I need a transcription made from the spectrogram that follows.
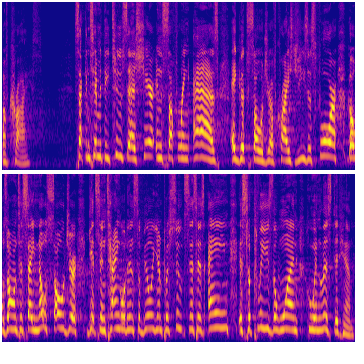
of Christ. 2 Timothy 2 says, share in suffering as a good soldier of Christ Jesus. 4 goes on to say, no soldier gets entangled in civilian pursuits since his aim is to please the one who enlisted him.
